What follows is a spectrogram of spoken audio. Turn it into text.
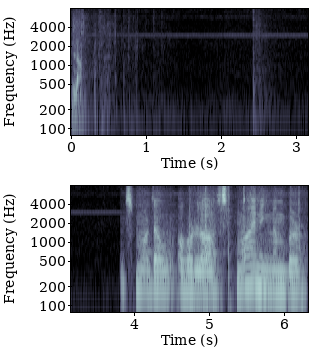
block. It's more than our last mining number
